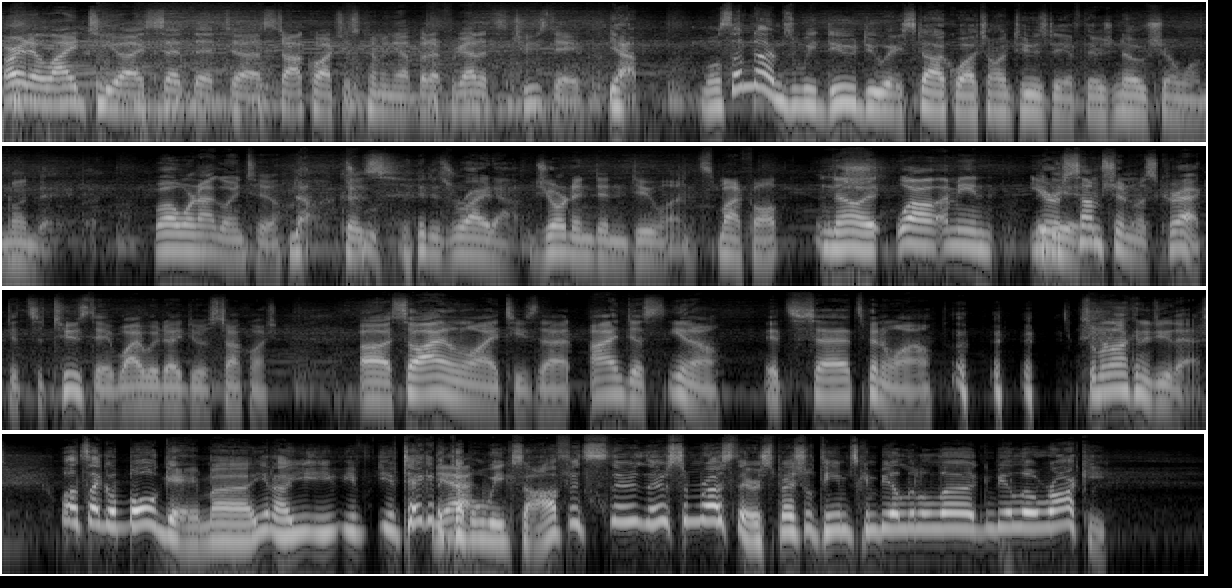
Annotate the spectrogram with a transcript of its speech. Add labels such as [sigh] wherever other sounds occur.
All right, I lied to you. I said that uh, Stockwatch is coming up, but I forgot it's Tuesday. Yeah. Well, sometimes we do do a stock watch on Tuesday if there's no show on Monday. Well, we're not going to. No, because [laughs] it is right out. Jordan didn't do one. It's my fault. No, it, well, I mean, your It is. assumption was correct. It's a Tuesday. Why would I do a Stockwatch? Uh, so I don't know why I tease that. I just, you know, it's uh, it's been a while, [laughs] so we're not going to do that. Well, it's like a bowl game. Uh, you know, you, you've, you've taken a Yeah. couple weeks off. It's there, There's some rust there. Special teams can be a little uh, can be a little rocky.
